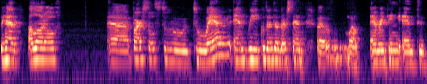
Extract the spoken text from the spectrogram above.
We had a lot of uh, parcels to to have, and we couldn't understand uh, well everything. And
